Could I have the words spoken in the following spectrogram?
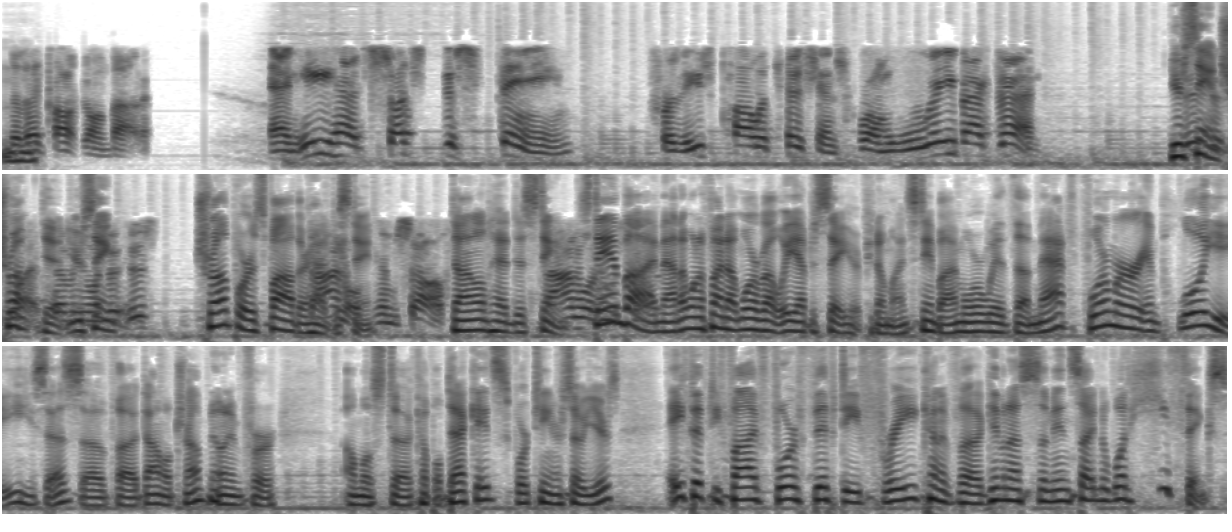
because I talked to him about it. And he had such disdain for these politicians from way back then. You're This saying Trump what, did. You're saying this- Trump or his father had Donald disdain. himself. Donald had disdain. Donald Stand by. Matt. I want to find out more about what you have to say here, if you don't mind. Stand by. More with uh, Matt, former employee, he says, of uh, Donald Trump. Known him for almost a couple decades, 14 or so years. 855 450 free, kind of uh, giving us some insight into what he thinks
